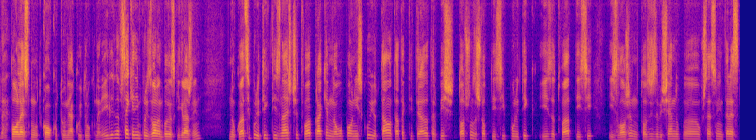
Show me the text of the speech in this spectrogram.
Да. по-лесно, отколкото някой друг. Нали? Или на всеки един произволен български гражданин. Но когато си политик, ти знаеш, че твоя прак е много по-низко и оттам нататък ти трябва да търпиш точно защото ти си политик и затова ти си изложен на този завишен а, обществен интерес.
